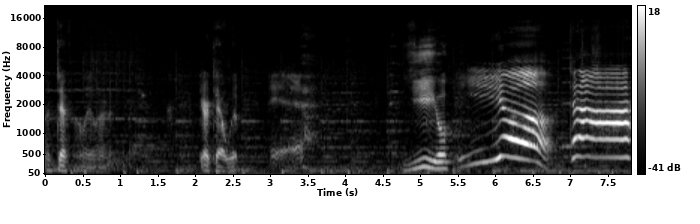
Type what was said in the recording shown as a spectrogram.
No, definitely learn it. Get a tail whip. Yeah. Yeah. Yeah! Ta-da!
